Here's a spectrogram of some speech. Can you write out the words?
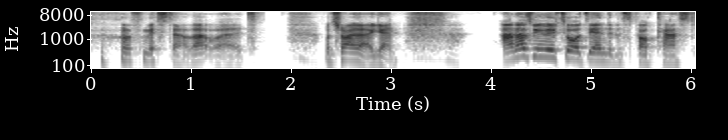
I've missed out that word. We'll try that again. And as we move towards the end of this podcast,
